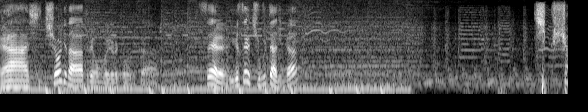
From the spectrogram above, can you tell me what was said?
야씨 추억이다 드래곤볼 이렇게 보니까 셀. 이거 셀 죽을 때 아닌가? 칙쇼!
